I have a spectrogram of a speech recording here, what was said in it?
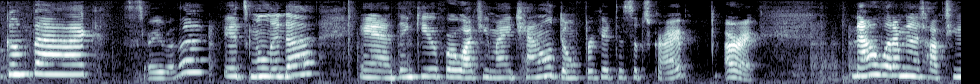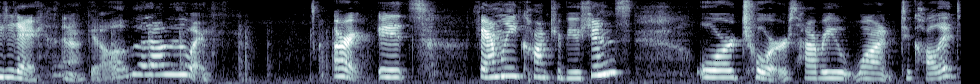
welcome back. Sorry about that. It's Melinda and thank you for watching my channel. Don't forget to subscribe. All right, now what I'm gonna talk to you today, and I'll get all of that out of the way. All right, it's family contributions or chores, however you want to call it.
